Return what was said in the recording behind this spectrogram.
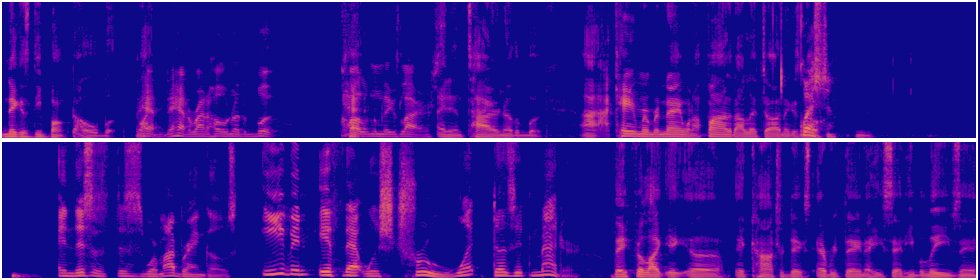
niggas debunked the whole book. They had, they had to write a whole nother book calling them niggas liars. An entire another book. I, I can't remember the name. When I find it, I'll let y'all niggas know. Question. know. And this is this is where my brain goes. even if that was true, what does it matter? They feel like it uh, it contradicts everything that he said he believes in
